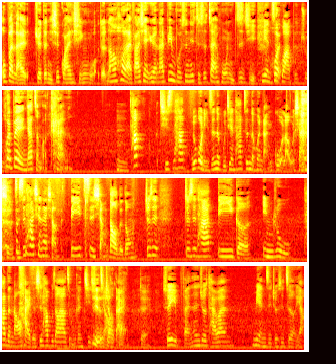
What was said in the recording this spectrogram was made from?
我本来觉得你是关心我的，然后后来发现原来并不是，你只是在乎你自己面子挂不住，会被人家怎么看？嗯，他其实他，如果你真的不见，他真的会难过了。我相信，只是他现在想第一次想到的东，就是就是他第一个映入他的脑海的是，他不知道要怎么跟记者交代。对，所以反正就台湾面子就是这样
